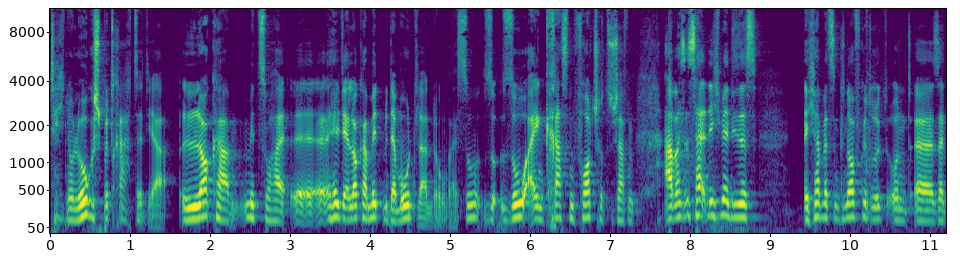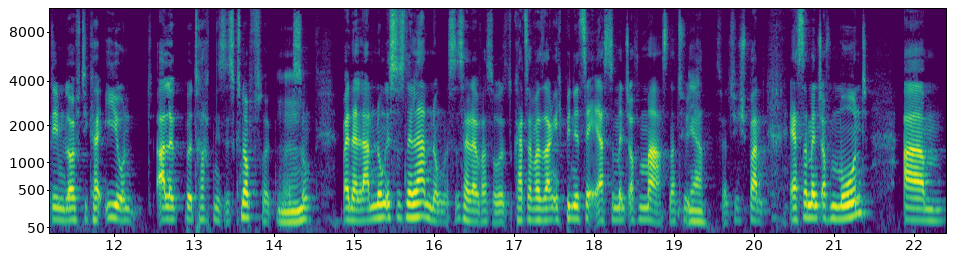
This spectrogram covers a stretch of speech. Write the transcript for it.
technologisch betrachtet ja locker mitzuhalten, äh, hält ja locker mit mit der Mondlandung, weißt du? So, so einen krassen Fortschritt zu schaffen. Aber es ist halt nicht mehr dieses, ich habe jetzt einen Knopf gedrückt und äh, seitdem läuft die KI und alle betrachten dieses Knopfdrücken, weißt du? Bei einer Landung ist es eine Landung. Das ist halt einfach so. Du kannst einfach sagen, ich bin jetzt der erste Mensch auf dem Mars. Natürlich. Ja. Das wäre natürlich spannend. Erster Mensch auf dem Mond. Ähm,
